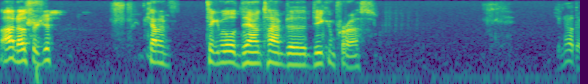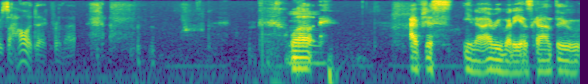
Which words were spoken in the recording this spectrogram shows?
Ah, no, sir. Just kind of taking a little downtime to decompress. You know, there's a holodeck for that. Well, I've just, you know, everybody has gone through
